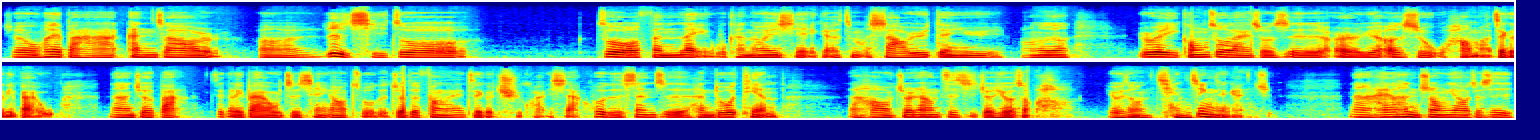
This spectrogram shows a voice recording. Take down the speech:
所以我会把它按照呃日期做做分类。我可能会写一个什么小于等于，比方说，如果以工作来说是二月二十五号嘛，这个礼拜五，那就把这个礼拜五之前要做的，就是放在这个区块下，或者甚至很多天，然后就让自己就有种，有一种前进的感觉。那还有很重要就是。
